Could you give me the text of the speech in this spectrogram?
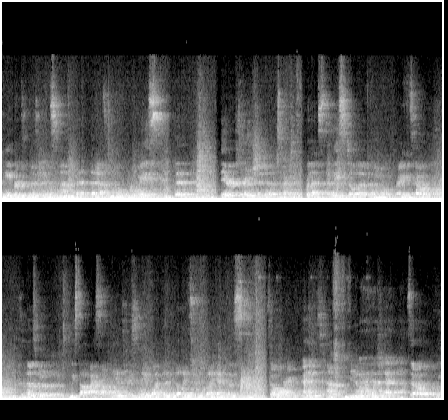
neighbors and residents um, that, that has a local voice that they're starting to shift their perspective or that's at least still the, the hope right? So who knows what we saw I saw plans recently of what the buildings would look like was so boring. And um, you know so we,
